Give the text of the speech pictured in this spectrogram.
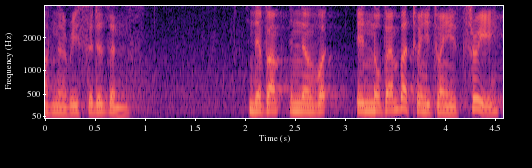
ordinary citizens. In November 2023,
